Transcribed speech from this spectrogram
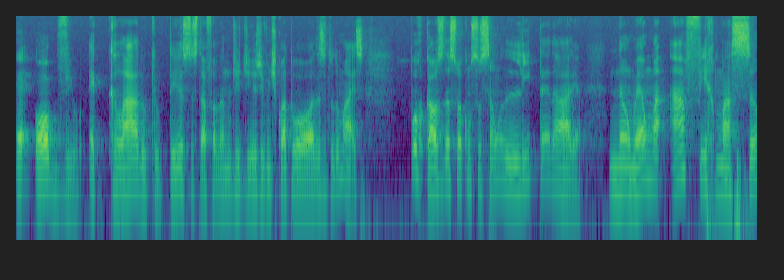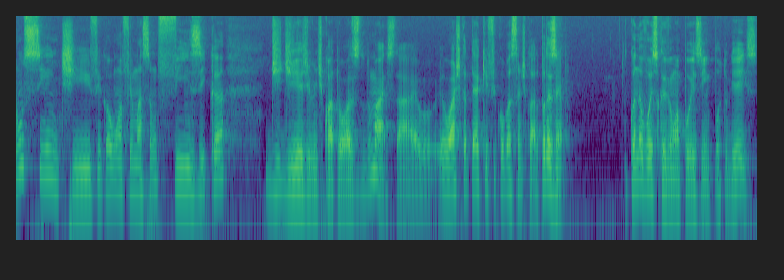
É óbvio, é claro que o texto está falando de dias de 24 horas e tudo mais, por causa da sua construção literária. Não é uma afirmação científica uma afirmação física de dias de 24 horas e tudo mais, tá? Eu, eu acho que até aqui ficou bastante claro. Por exemplo, quando eu vou escrever uma poesia em português,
